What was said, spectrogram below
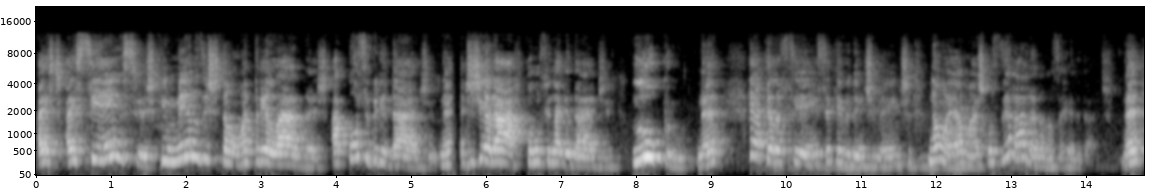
as, as ciências que menos estão atreladas à possibilidade né, de gerar como finalidade lucro, né, é aquela ciência que, evidentemente, não é a mais considerada na nossa realidade. Né?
